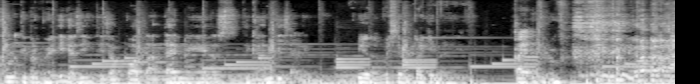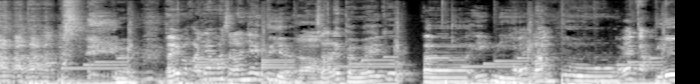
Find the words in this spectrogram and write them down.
sempat diperbaiki gak sih? Dicopot lantai nih terus diganti saling. gitu wis dibagi tadi Kayak dulu. Tapi makanya masalahnya itu ya. Oh. Soalnya bawah itu uh, ini Kayak lampu. kayak kabel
